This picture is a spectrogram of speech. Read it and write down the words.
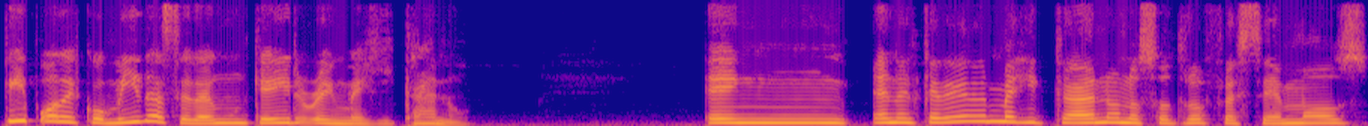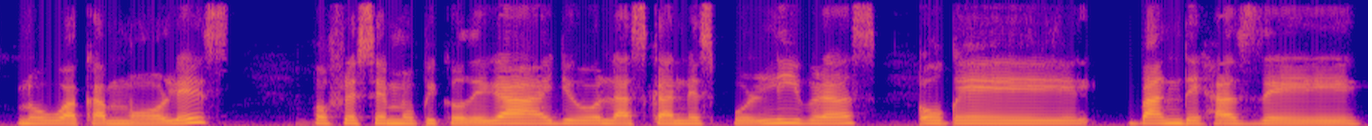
tipo de comida se da en un catering mexicano? En, en el catering mexicano nosotros ofrecemos los guacamoles, ofrecemos pico de gallo, las carnes por libras, o bandejas de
